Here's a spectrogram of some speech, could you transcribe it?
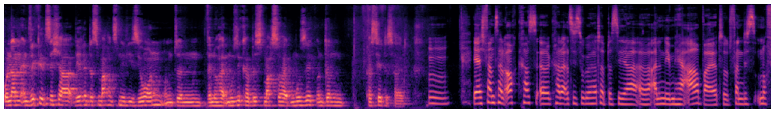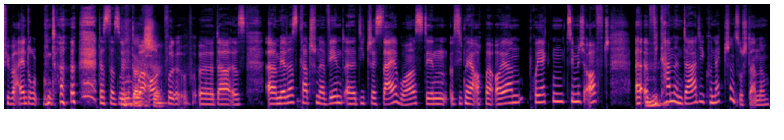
und dann entwickelt sich ja während des Machens eine Vision und dann, wenn du halt Musiker bist, machst du halt Musik und dann passiert es halt. Mhm. Ja, ich fand es halt auch krass, äh, gerade als ich so gehört habe, dass ihr ja äh, alle nebenher arbeitet, fand ich es noch viel beeindruckender, dass da so ein hoher Output äh, da ist. Ähm, ja, du hast gerade schon erwähnt, äh, DJ Style Wars, den sieht man ja auch bei euren Projekten ziemlich oft. Äh, äh, mhm. Wie kam denn da die Connection zustande?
